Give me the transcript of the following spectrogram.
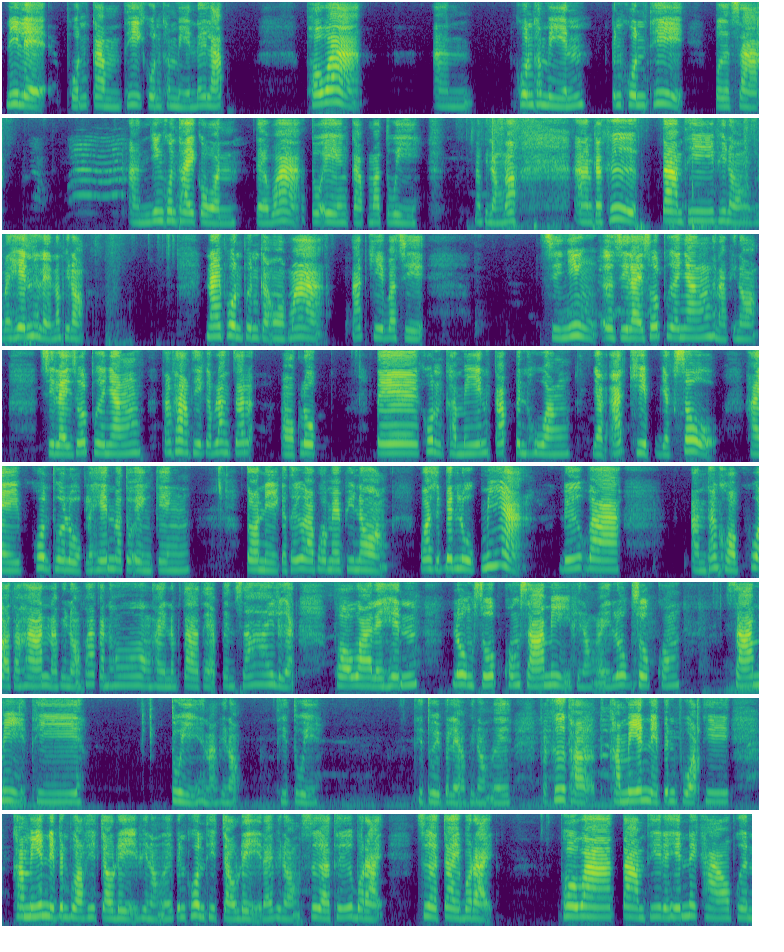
นี่แหละผลกรรมที่คนเขมรได้รับ เพราะว่าอันคนเขมรเป็นคนที่เปิดฉากอันยิงคนไทยก่อน แต่ว่าตัวเองกลับมาตุยนะพี่น้องเนาะอ่านก็คือตามที่พี่น้องเห็นแหละเนาะพี่น้องนายพลพิ่นก็ออกมา อัดคลิปว่าสิสิยิ่งเออสิไล่สดเพื่อยังนะพี่น้องสิไล่สดเพื่อยังทั้งทางที่กำลังจะออกรบแต่คนขมรกลับเป็นห่วง อยากอัดคลิปอยากโซ่ ให้คนทั่วโลกได้เห็นว่าตัวเองเก่ง ตอนนี้ก็ถือว่าพ่อแม่พี่น้อง ว่าสิเป็นลูกเมียหรือว่าอันทั้งครอบครัวทหารนะพี่น้องพากันห้อง ให้น้ำตาแทบเป็นสายเลือด เพราะว่าได้เห็น โลงศพของสามีพี่น้องไอ้โลงศพของสามีที่ตุยนะพี่น้องที่ตุย ที่ตุยไปแล้วพี่น้องเลยก็คือถ้าคามินนี่เป็นพวกที่คามินนี่เป็นพวกที่เจ้าเล่พี่น้องเลยเป็นคนที่เจ้าเล่ได้พี่น้องเสื้อถือบ่ได้เสื้อใจบ่ได้เพราะว่าตามที่ได้เห็นในข่าวเพิ่น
